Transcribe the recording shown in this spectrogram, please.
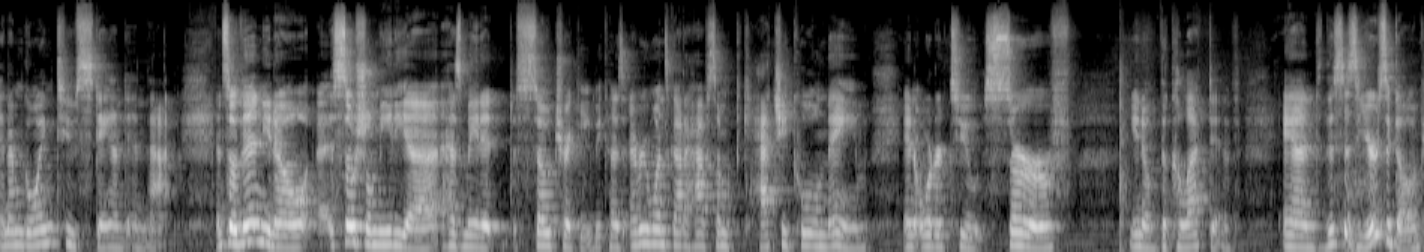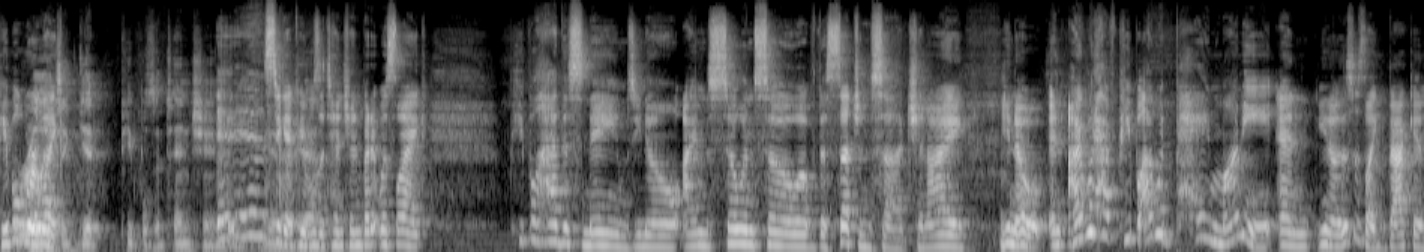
And I'm going to stand in that. And so then, you know, social media has made it so tricky because everyone's got to have some catchy, cool name in order to serve, you know, the collective. And this is years ago, and people really were like, to get people's attention. it is to get people's yeah. attention, but it was like people had this names, you know, I'm so and so of the such and such, and I, you know, and I would have people, I would pay money, and you know, this is like back in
